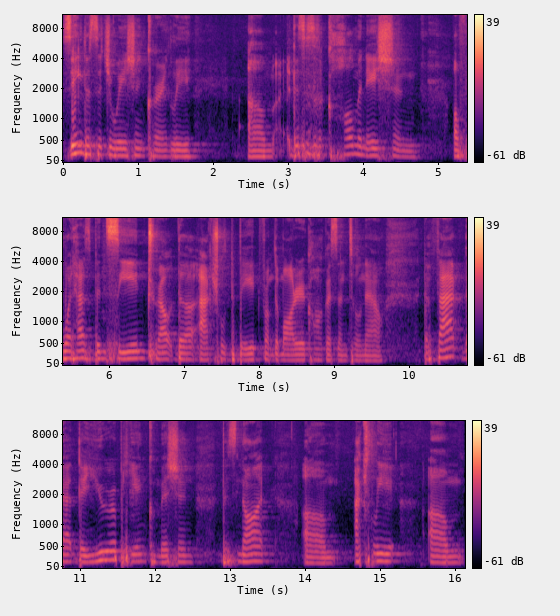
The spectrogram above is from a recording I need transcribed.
Seeing the situation currently, um, this is a culmination of what has been seen throughout the actual debate from the Moderate Caucus until now. The fact that the European Commission does not um, actually um,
